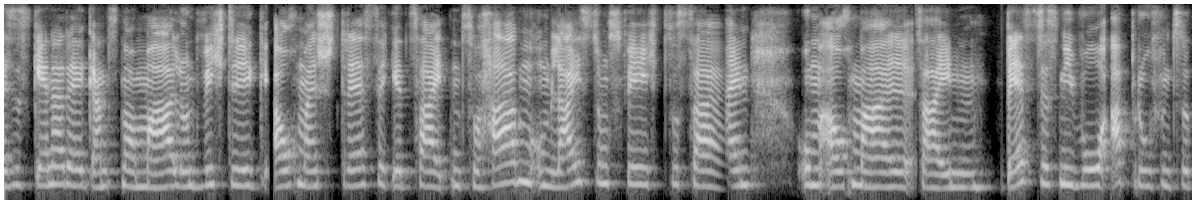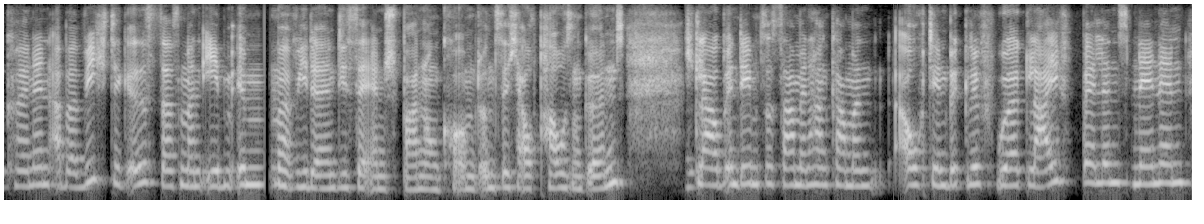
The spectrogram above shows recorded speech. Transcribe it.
Es ist generell ganz normal und wichtig, auch mal stressige Zeiten zu haben, um leistungsfähig zu sein, um auch mal sein bestes Niveau abrufen zu können. Aber wichtig ist, dass man eben immer wieder in diese Entspannung kommt und sich auch Pausen gönnt. Ich glaube, in dem Zusammenhang kann man auch den Begriff Work-Life-Balance nennen.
